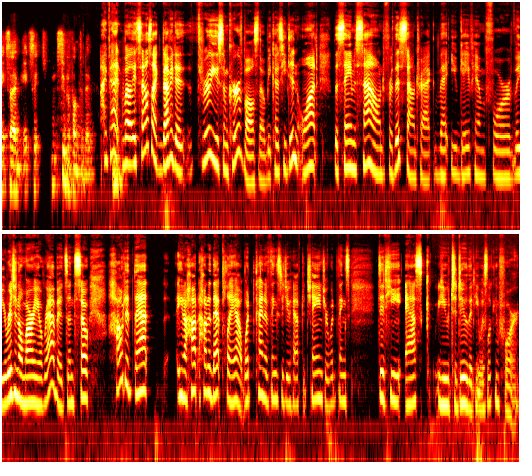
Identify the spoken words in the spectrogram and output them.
it's a, it's it's super fun to do. I bet. Well, it sounds like Davide threw you some curveballs though, because he didn't want the same sound for this soundtrack that you gave him for the original Mario Rabbids. And so, how did that, you know, how how did that play out? What kind of things did you have to change, or what things did he ask you to do that he was looking for?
